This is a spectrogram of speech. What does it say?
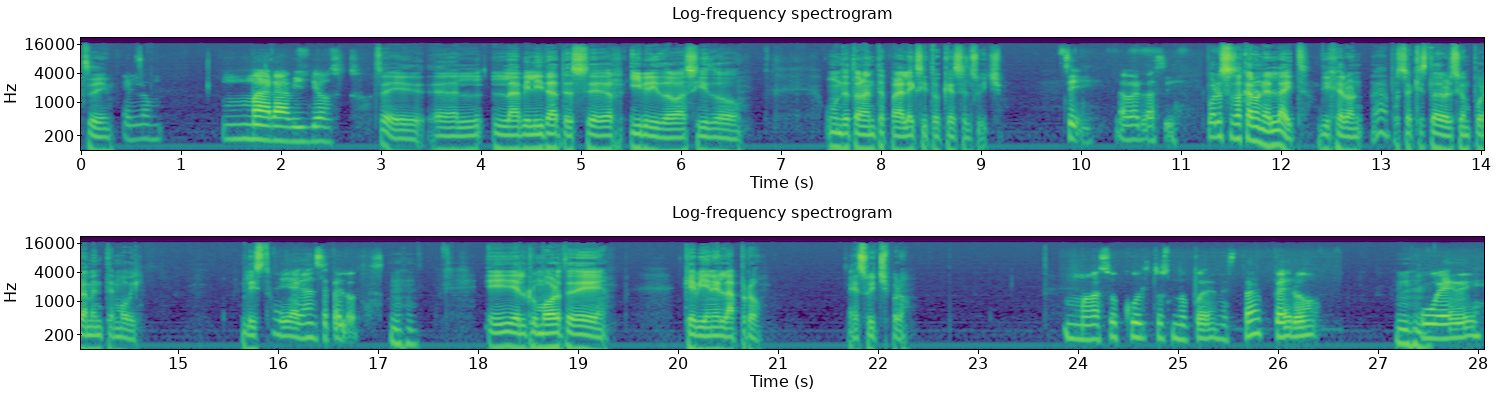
Sí. Es lo maravilloso. Sí, el- la habilidad de ser híbrido ha sido un detonante para el éxito que es el Switch. Sí, la verdad sí. Por eso sacaron el Lite. Dijeron, ah, pues aquí está la versión puramente móvil. Listo. Ahí háganse pelotas. Y el rumor de que viene la Pro, el Switch Pro. Más ocultos no pueden estar, pero puede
